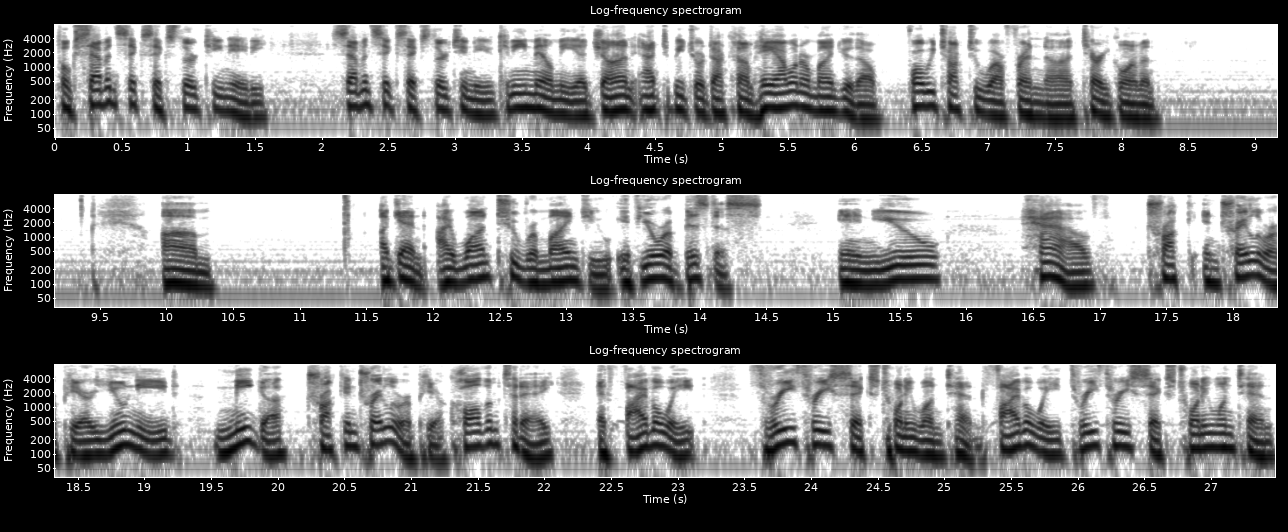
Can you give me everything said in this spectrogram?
Folks, 766 1380. 766 1380. You can email me at john at depetro.com. Hey, I want to remind you, though, before we talk to our friend uh, Terry Gorman, um, again, I want to remind you if you're a business and you have truck and trailer repair, you need MEGA Truck and Trailer Repair. Call them today at 508 336 2110. 508 336 2110.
